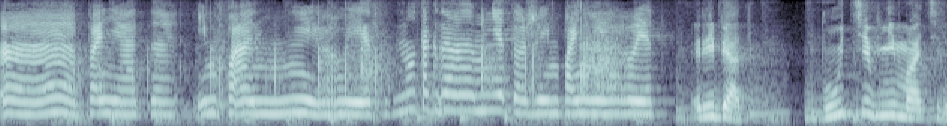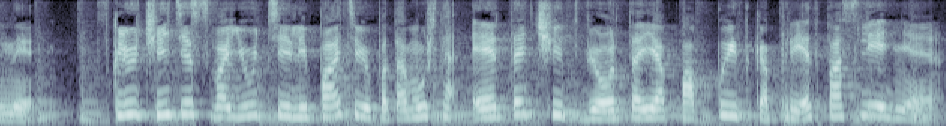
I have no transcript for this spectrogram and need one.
А, понятно. Импонирует. Ну тогда мне тоже импонирует. Ребят, будьте внимательны. Включите свою телепатию, потому что это четвертая попытка, предпоследняя.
